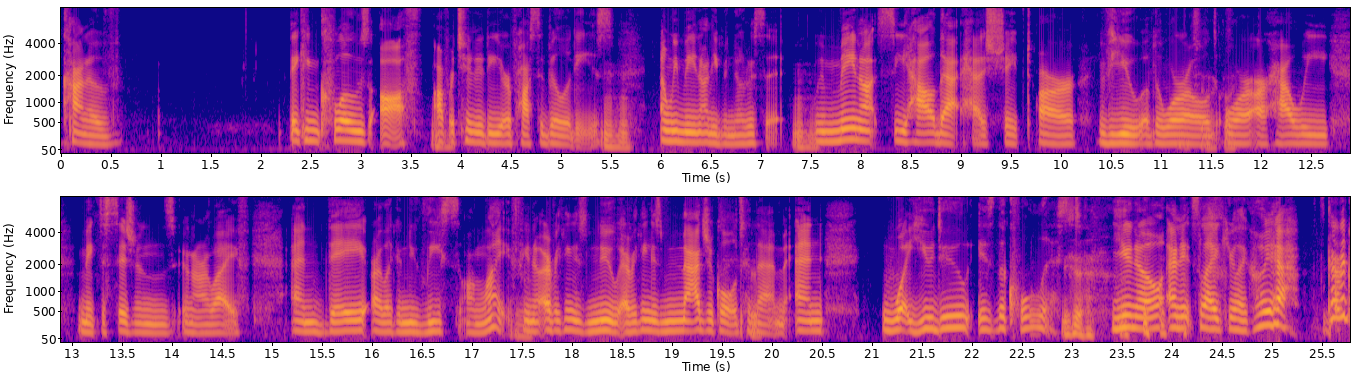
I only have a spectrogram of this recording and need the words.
kind of they can close off mm-hmm. opportunity or possibilities and we may not even notice it. We may not see how that has shaped our view of the world or our how we make decisions in our life. And they are like a new lease on life. You know everything is new. Everything is magical to them. And what you do is the coolest you know? And it's like you're like oh yeah it's kind of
